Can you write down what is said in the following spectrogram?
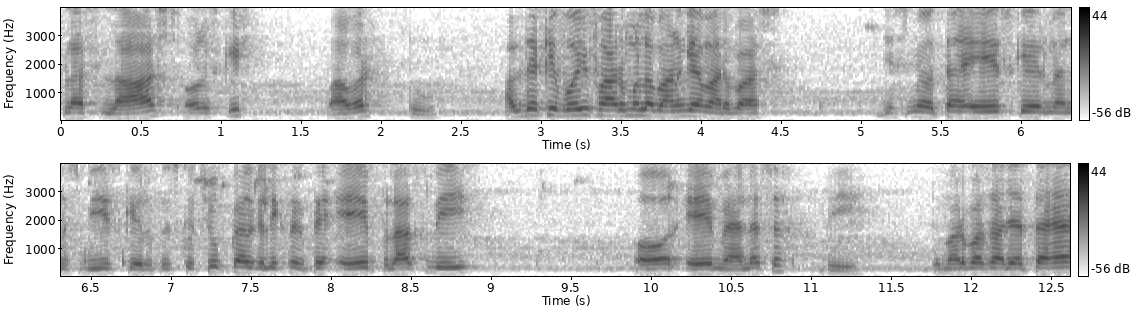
plus last और इसकी पावर टू अब देखिए वही फार्मूला बन गया हमारे पास। जिसमें होता है a square minus b square तो इसको चुप करके लिख सकते हैं ए प्लस बी और ए माइनस बी तो हमारे पास आ जाता है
